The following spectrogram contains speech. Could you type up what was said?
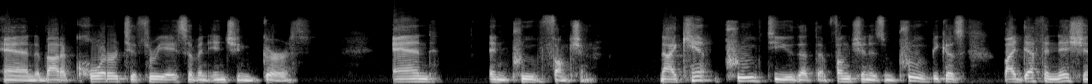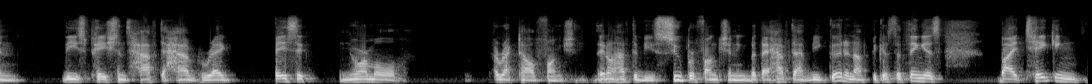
and about a quarter to three eighths of an inch in girth and improve function. Now, I can't prove to you that the function is improved because, by definition, these patients have to have reg- basic normal erectile function. They don't have to be super functioning, but they have to be good enough because the thing is, by taking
